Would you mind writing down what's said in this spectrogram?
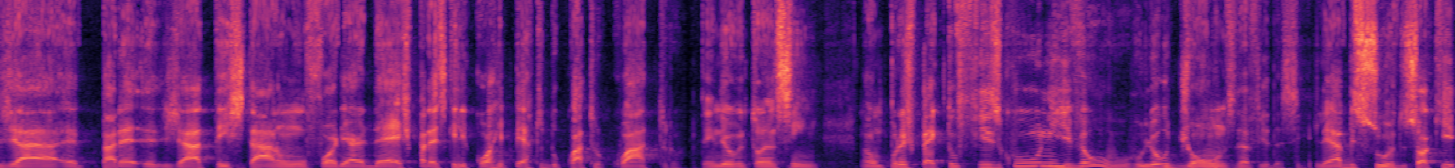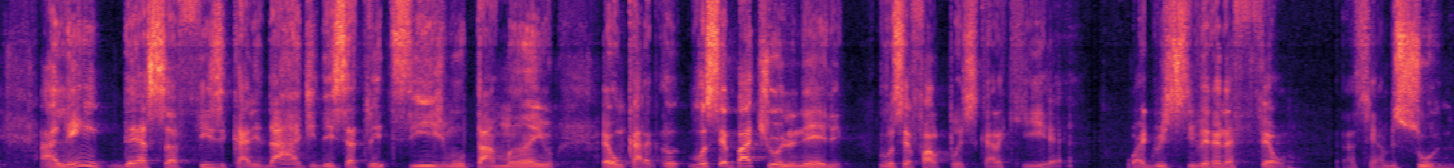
Já, é, pare, já testaram o Ford R10, parece que ele corre perto do 4.4, entendeu? Então, assim, é um prospecto físico nível Julio Jones da vida, assim. Ele é absurdo. Só que, além dessa fisicalidade, desse atleticismo, o tamanho, é um cara. Você bate o olho nele, você fala, pô, esse cara aqui é wide receiver NFL. Assim, absurdo.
